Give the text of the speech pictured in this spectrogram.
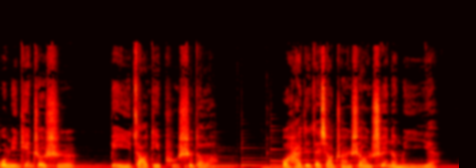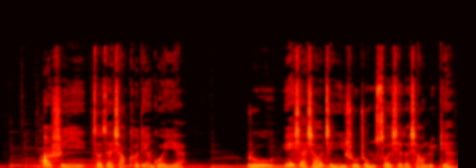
我明天这时必已早抵普市的了，我还得在小船上睡那么一夜。二十一则在小客店过夜，如《月下小景》一书中所写的小旅店。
